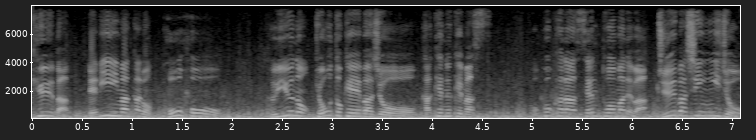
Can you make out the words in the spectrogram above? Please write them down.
9番ベビーマカロン後方。冬の京都競馬場を駆け抜けます。ここから先頭までは10馬身以上。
